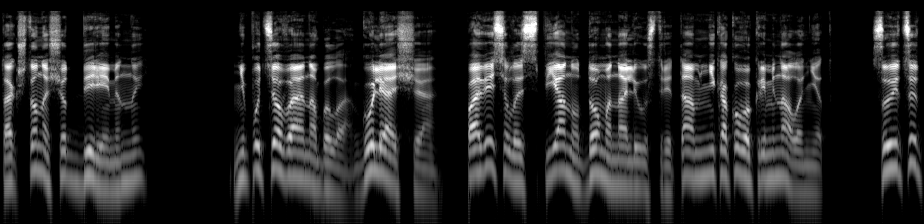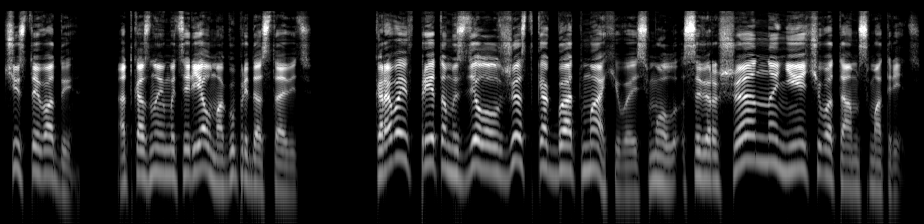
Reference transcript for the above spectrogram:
Так что насчет беременной? Непутевая она была, гулящая. Повесилась с пьяну дома на люстре. Там никакого криминала нет. Суицид чистой воды. Отказной материал могу предоставить. Караваев при этом сделал жест, как бы отмахиваясь, мол, совершенно нечего там смотреть.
